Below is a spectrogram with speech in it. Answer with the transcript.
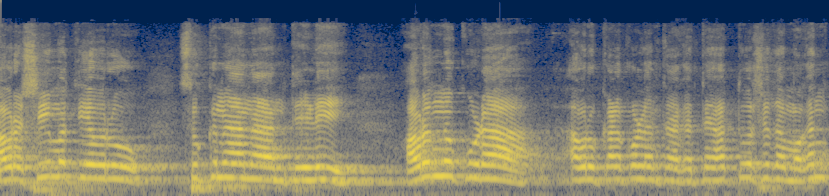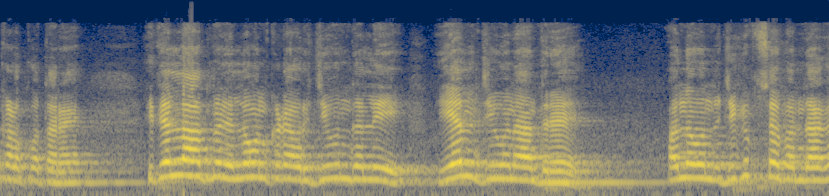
ಅವರ ಶ್ರೀಮತಿಯವರು ಸುಜ್ಞಾನ ಅಂತೇಳಿ ಅವರನ್ನು ಕೂಡ ಅವರು ಕಳ್ಕೊಳ್ಳೋಂತಾಗತ್ತೆ. ಹತ್ತು ವರ್ಷದ ಮಗನ ಕಳ್ಕೊತಾರೆ. ಇದೆಲ್ಲ ಆದಮೇಲೆ ಎಲ್ಲ ಒಂದು ಕಡೆ ಅವ್ರ ಜೀವನದಲ್ಲಿ ಏನು ಜೀವನ ಅಂದರೆ ಅನ್ನೋ ಒಂದು ಜಿಗುಪ್ಸೆ ಬಂದಾಗ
